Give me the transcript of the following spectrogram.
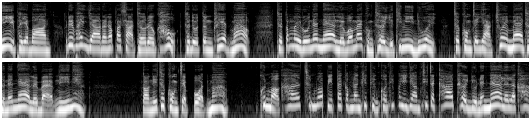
นี่พยาบาลรีบให้ยาระงับประสาทเธอเร็วเข้า เธอดูตึงเครียดมาก เธอต้องไม่รู้แน่ๆเลยว่าแม่ของเธออยู่ที่นี่ด้วย เธอคงจะอยากช่วยแม่เธอแน่ๆเลยแบบนี้เนี่ย ตอนนี้เธอคงเจ็บปวดมาก คุณหมอคะฉันว่าปีตากำลังคิดถึงคนที่พยายามที่จะฆ่าเธออยู่แน่ๆเลยล่ะค่ะ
